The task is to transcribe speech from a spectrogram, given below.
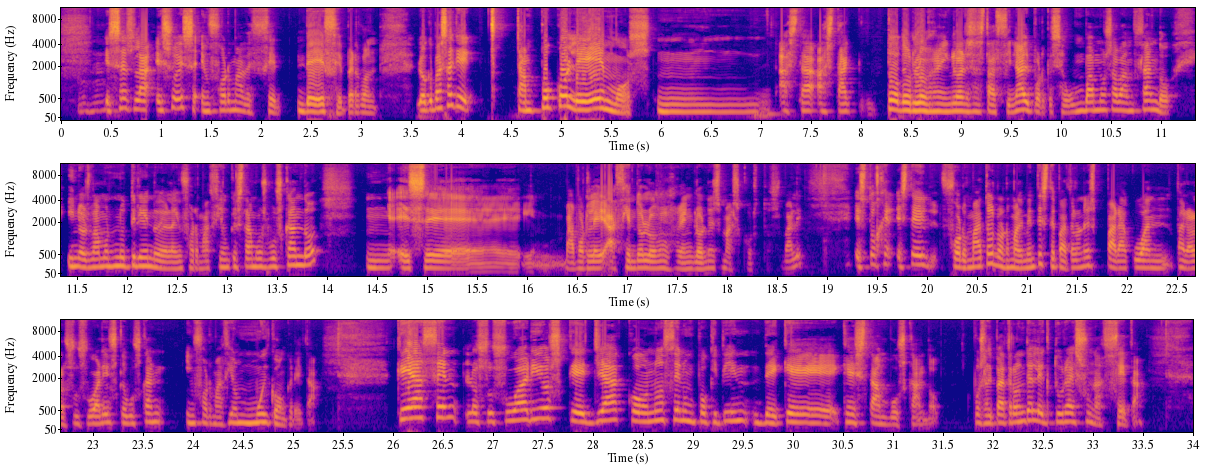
Esa es la, eso es en forma de, C, de F, perdón. Lo que pasa que tampoco leemos mm, hasta, hasta todos los renglones hasta el final, porque según vamos avanzando y nos vamos nutriendo de la información que estamos buscando, mm, eh, vamos haciendo los renglones más cortos, ¿vale? Este formato, normalmente, este patrón es para, para los usuarios que buscan información muy concreta. ¿Qué hacen los usuarios que ya conocen un poquitín de qué, qué están buscando? Pues el patrón de lectura es una Z.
